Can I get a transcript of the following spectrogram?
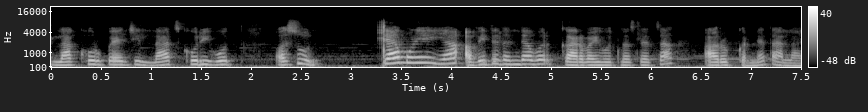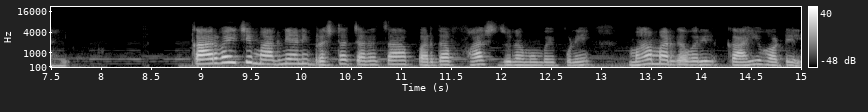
लाखो रुपयांची लाचखोरी होत असून त्यामुळे या अवैध धंद्यावर कारवाई होत नसल्याचा आरोप करण्यात आला आहे. कारवाईची मागणी आणि भ्रष्टाचाराचा पर्दाफाश जुना मुंबई पुणे महामार्गावरील काही हॉटेल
